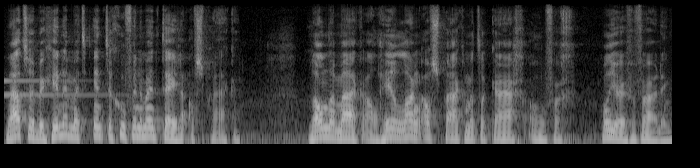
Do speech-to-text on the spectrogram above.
Laten we beginnen met intergouvernementele afspraken. Landen maken al heel lang afspraken met elkaar over milieuvervuiling,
